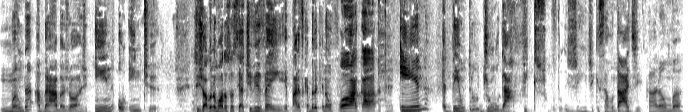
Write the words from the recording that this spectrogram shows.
Manda a braba, Jorge. In ou into? Se joga no modo associativo e vem. Repara esse cabelo aqui não. Foca! In é dentro de um lugar fixo. Gente, que saudade. Caramba.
